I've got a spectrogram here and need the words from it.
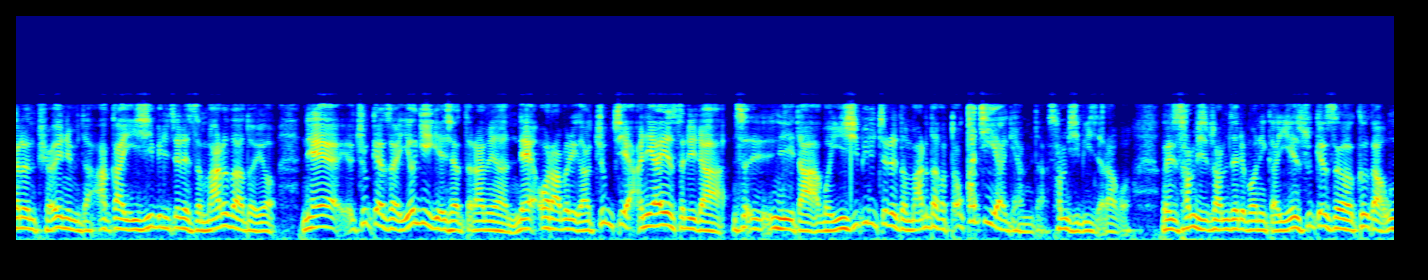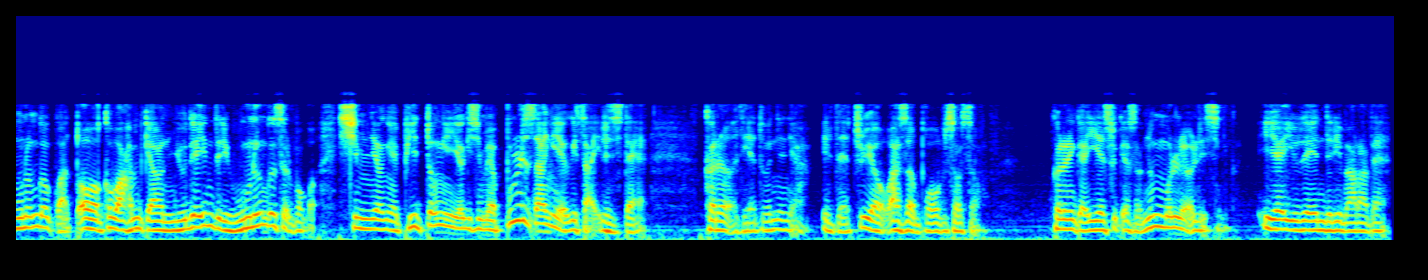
그런 표현입니다. 아까 21절에서 마르다도요. 내 주께서 여기 계셨더라면 내 오라비가 죽지 아니하였으리라 니다 하고 21절에도 마르다가 똑같이 이야기합니다. 32절하고. 그래서 33절에 보니까 예수께서 그가 우는 것과 또 그와 함께한 유대인들이 우는 것을 보고 심령에 비통이 여기시며 불쌍히 여기사 이르시되 그를 어디에 두느냐 이때 주여 와서 보옵소서 그러니까 예수께서 눈물을 흘리시는 거예요 이에 유대인들이 말하되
